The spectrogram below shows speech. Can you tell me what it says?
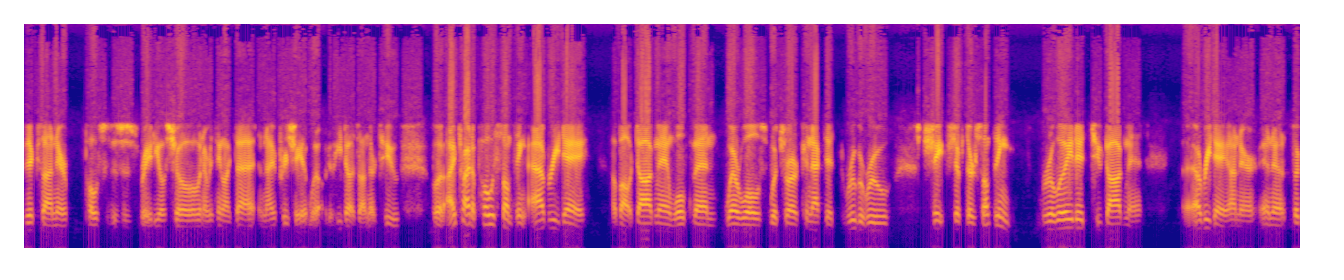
Vic's on there, posts his radio show and everything like that, and I appreciate what he does on there too. But I try to post something every day about dogmen, wolfmen, werewolves, which are connected, Rougarou, shapeshifter, something related to dogman uh, every day on there. And uh, the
